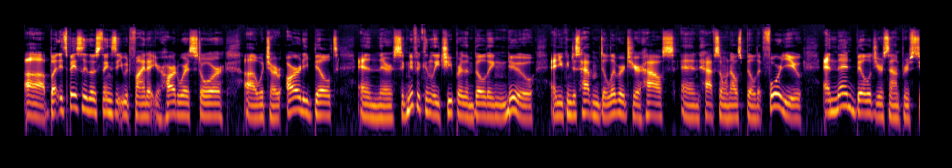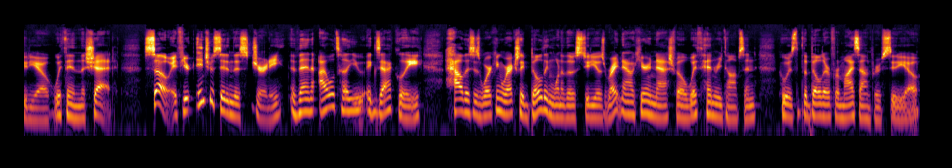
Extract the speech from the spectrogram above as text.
uh, but it's basically those things that you would find at your hardware store, uh, which are already built and they're significantly cheaper than building new. And you can just have them delivered to your house and have someone else build it for you, and then build your soundproof studio within the shed. So, if you're interested in this journey, then I will tell you exactly how this is working. We're actually building one of those studios right now here in Nashville with Henry Thompson, who is the builder for my soundproof studio,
